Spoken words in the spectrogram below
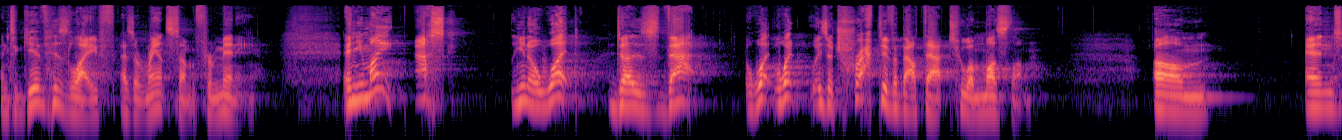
and to give his life as a ransom for many. And you might ask, you know, what does that, what, what is attractive about that to a Muslim? Um, and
